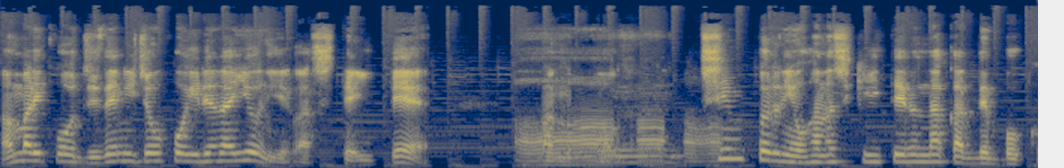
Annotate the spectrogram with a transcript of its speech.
あんまりこう、事前に情報を入れないようにはしていて、あのーシンプルにお話聞いてる中で僕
